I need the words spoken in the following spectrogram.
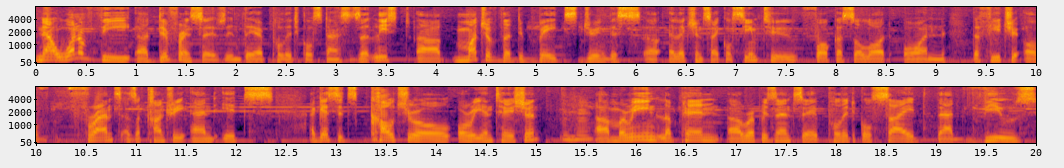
Now, one of the uh, differences in their political stances, at least uh, much of the debates during this uh, election cycle, seem to focus a lot on the future of France as a country and its, I guess, its cultural orientation. Uh, Marine Le Pen uh, represents a political side that views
